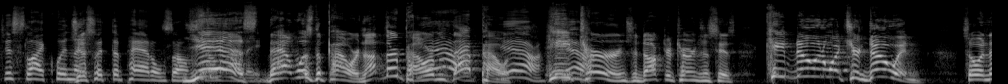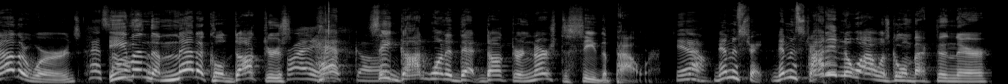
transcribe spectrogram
Just like when they put the paddles on. Yes, somebody. that was the power, not their power, Yeah, that power. yeah, he yeah. turns, the doctor turns and says, Keep doing what you're doing. So, in other words, That's even awesome. the medical doctors Praise had. God. See, God wanted that doctor and nurse to see the power. Yeah. Demonstrate. Demonstrate. I didn't know why I was going back in there.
